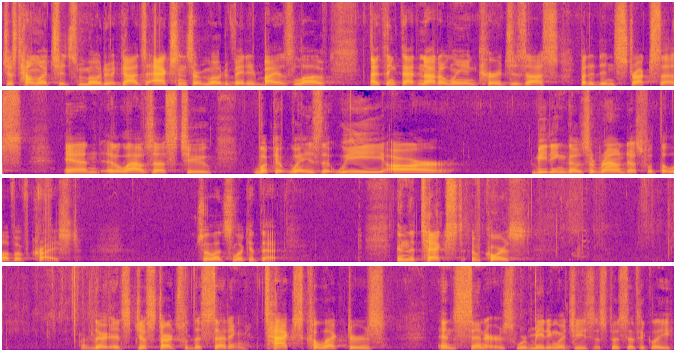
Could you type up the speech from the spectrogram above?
just how much it's motiv- God's actions are motivated by His love, I think that not only encourages us, but it instructs us and it allows us to look at ways that we are meeting those around us with the love of Christ. So, let's look at that. In the text, of course, there, it just starts with the setting. Tax collectors and sinners were meeting with Jesus. Specifically,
